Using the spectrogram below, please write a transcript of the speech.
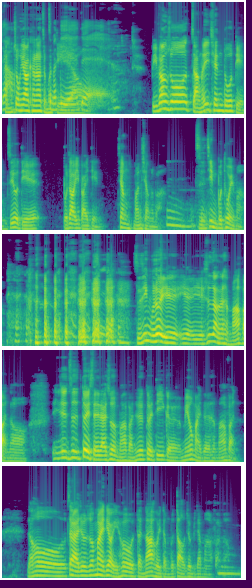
很重要，看它怎么跌啊、喔。对，比方说涨了一千多点，只有跌不到一百点，这样蛮强的吧？嗯，只进不退嘛。只进不退也也也是让人很麻烦的哦、喔。就是对谁来说很麻烦？就是对第一个没有买的很麻烦，然后再来就是说卖掉以后等拉回等不到就比较麻烦了。嗯、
